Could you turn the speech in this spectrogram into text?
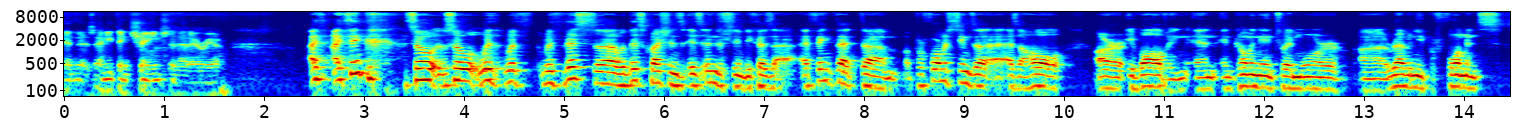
and has anything changed in that area? I, I think so. So with with with this uh, with this question, it's interesting because I think that um, performance teams uh, as a whole are evolving and, and going into a more uh, revenue performance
